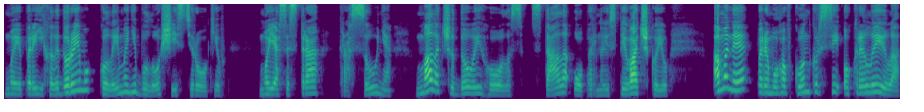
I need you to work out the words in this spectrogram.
Ми переїхали до Риму, коли мені було шість років. Моя сестра, красуня, мала чудовий голос, стала оперною співачкою, а мене перемога в конкурсі окрилила.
